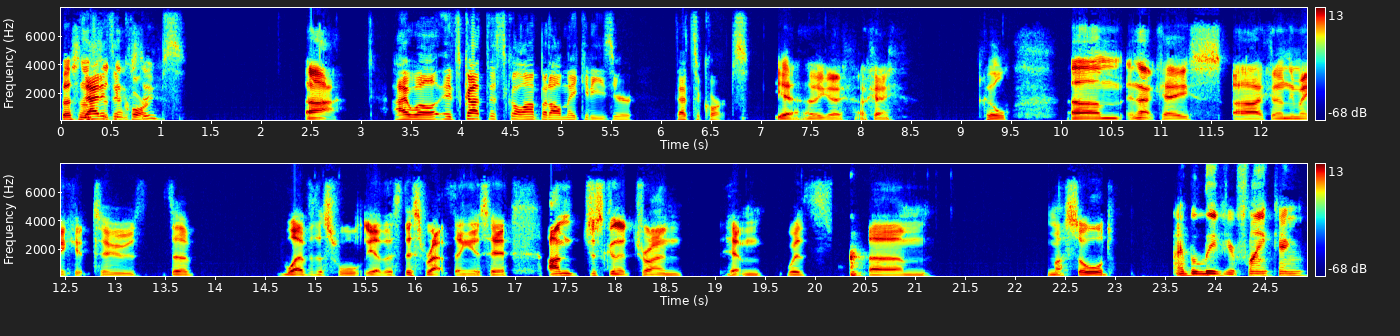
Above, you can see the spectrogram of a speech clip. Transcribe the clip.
Person I'm That is stood a next to? corpse. Ah, I will. It's got the skull on, but I'll make it easier. That's a corpse. yeah, there we go. Okay, cool. Um, in that case, uh, I can only make it to the whatever the swall. Yeah, this this rat thing is here. I'm just gonna try and hit him with um my sword. I believe you're flanking.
